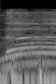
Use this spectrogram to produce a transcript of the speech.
love.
